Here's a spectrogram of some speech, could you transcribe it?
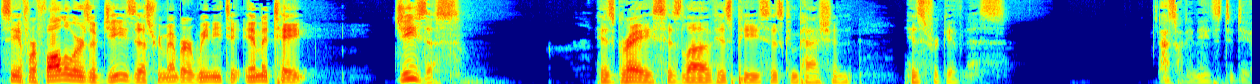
See, if we're followers of Jesus, remember, we need to imitate Jesus. His grace, His love, His peace, His compassion, His forgiveness. That's what He needs to do.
